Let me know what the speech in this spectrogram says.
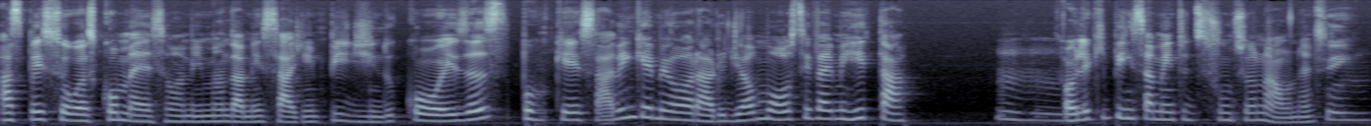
as pessoas começam a me mandar mensagem pedindo coisas, porque sabem que é meu horário de almoço e vai me irritar. Uhum. Olha que pensamento disfuncional, né? Sim.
